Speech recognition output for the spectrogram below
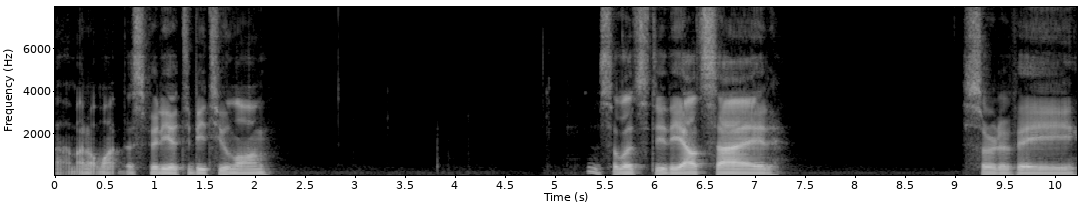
um, I don't want this video to be too long. So let's do the outside sort of a,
